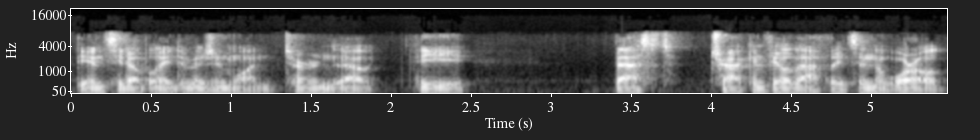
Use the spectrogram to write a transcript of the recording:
the NCAA Division One turns out the best track and field athletes in the world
